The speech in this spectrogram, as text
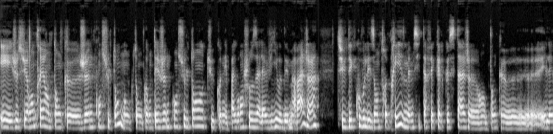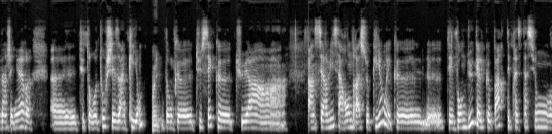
Et je suis rentrée en tant que jeune consultante. Donc, donc quand tu es jeune consultant, tu connais pas grand-chose à la vie au démarrage. Hein tu découvres les entreprises, même si tu as fait quelques stages euh, en tant qu'élève euh, ingénieur, euh, tu te retrouves chez un client. Donc, tu sais que tu as un, un, service à rendre à ce client et que tu es vendu quelque part, tes prestations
